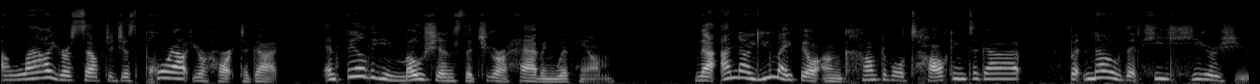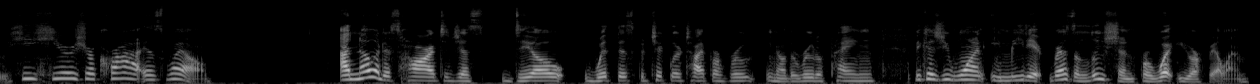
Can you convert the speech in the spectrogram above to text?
Allow yourself to just pour out your heart to God and feel the emotions that you are having with Him. Now, I know you may feel uncomfortable talking to God, but know that He hears you. He hears your cry as well. I know it is hard to just deal with this particular type of root, you know, the root of pain, because you want immediate resolution for what you are feeling.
